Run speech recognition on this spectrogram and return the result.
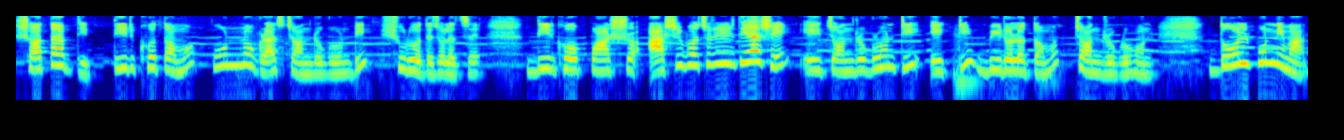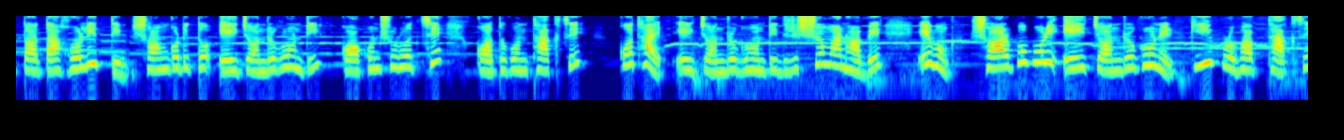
শতাব্দীর দীর্ঘতম পূর্ণগ্রাস চন্দ্রগ্রহণটি শুরু হতে চলেছে। দীর্ঘ পাঁচশো আশি বছরের ইতিহাসে এই চন্দ্রগ্রহণটি একটি বিরলতম চন্দ্রগ্রহণ। দোল পূর্ণিমা তথা হোলির দিন সংগঠিত এই চন্দ্রগ্রহণটি কখন শুরু হচ্ছে, কতক্ষণ থাকছে কোথায় এই চন্দ্রগ্রহণটি দৃশ্যমান হবে এবং সর্বোপরি এই চন্দ্রগ্রহণের কী প্রভাব থাকছে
